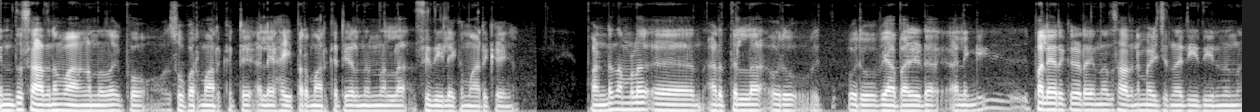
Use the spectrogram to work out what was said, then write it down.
എന്ത് സാധനം വാങ്ങുന്നത്? ഇപ്പോൾ സൂപ്പർ മാർക്കറ്റ് അല്ലെ ഹൈപ്പർ മാർക്കറ്റുകളിൽ നിന്നുള്ള സ്ഥിതിയിലേക്ക് മാറിക്കഴിഞ്ഞു. പണ്ട് നമ്മൾ അടുത്തുള്ള ഒരു ഒരു വ്യാപാരിയുടെ അല്ലെങ്കിൽ പലചരക്ക് കടയിൽ നിന്ന് സാധനം മേടിച്ചിരുന്ന രീതിയിൽ നിന്ന്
